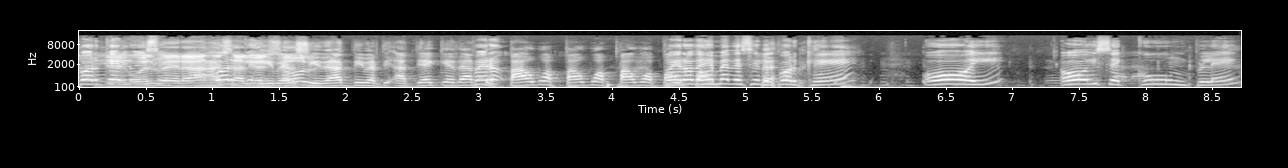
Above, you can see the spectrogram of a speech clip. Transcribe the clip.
porque Llegó Luis, el verano, porque- salió el. Diversidad divertida. A ti hay que darte Pero- Paua, Paua, Paua, Paua. Pero déjeme decirle por qué. Hoy, hoy se cumplen.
